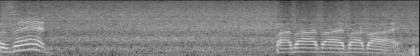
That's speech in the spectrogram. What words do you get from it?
was that. Bye bye bye bye bye.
